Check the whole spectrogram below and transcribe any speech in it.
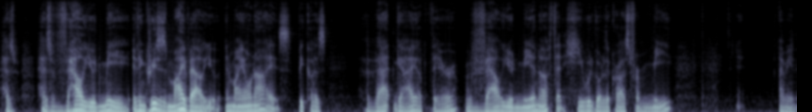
has has valued me. It increases my value in my own eyes because that guy up there valued me enough that he would go to the cross for me. I mean,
